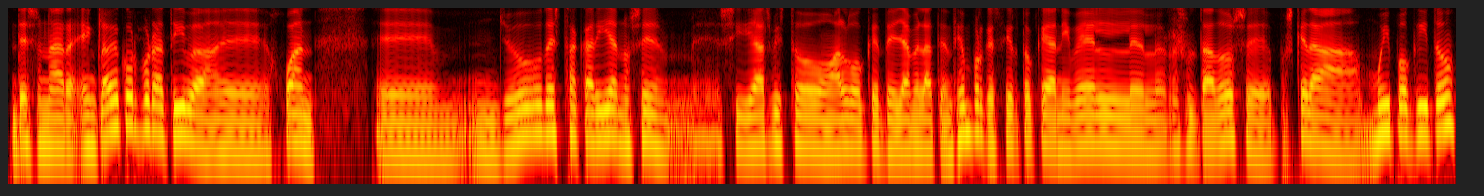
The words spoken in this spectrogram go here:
de, sonar. En clave corporativa, eh, Juan, eh, yo destacaría, no sé eh, si has visto algo que te llame la atención, porque es cierto que a nivel de resultados pues queda muy poquito,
